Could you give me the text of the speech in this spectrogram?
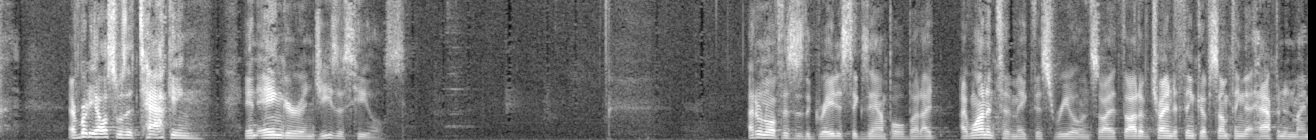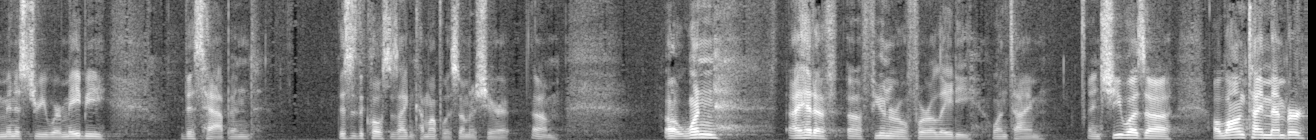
Everybody else was attacking in anger, and Jesus heals. I don't know if this is the greatest example, but I, I wanted to make this real, and so I thought of trying to think of something that happened in my ministry where maybe this happened. This is the closest I can come up with, so I'm going to share it. Um, uh, one, I had a, a, funeral for a lady one time, and she was a, a longtime member.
